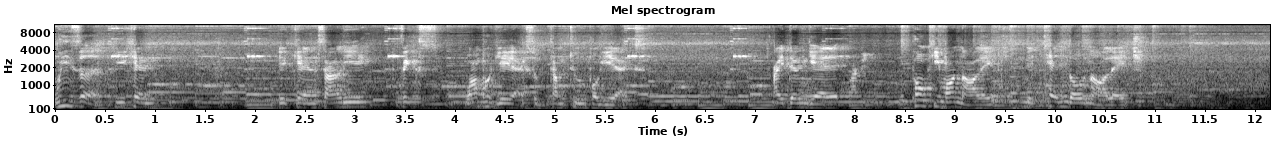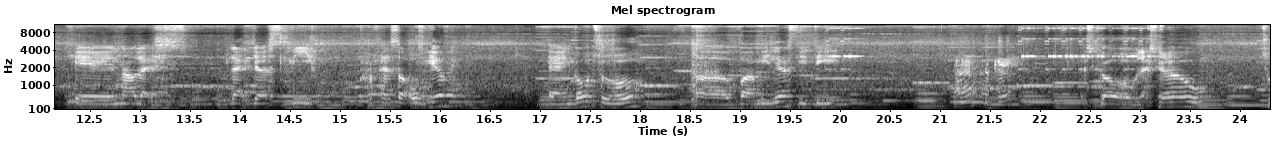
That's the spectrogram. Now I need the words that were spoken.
wizard. He can it can suddenly fix one Pokédex to become two Pokédex. I don't get it. Pokemon knowledge, Nintendo knowledge. Okay, now let's let's just leave Professor Oak here and go to uh, Vermilion City. Hmm, okay. Let's go, let's go to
